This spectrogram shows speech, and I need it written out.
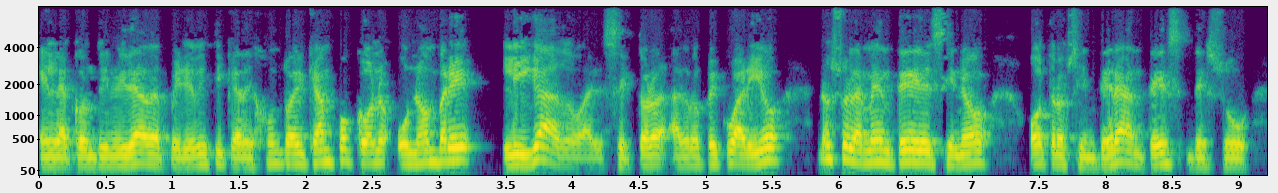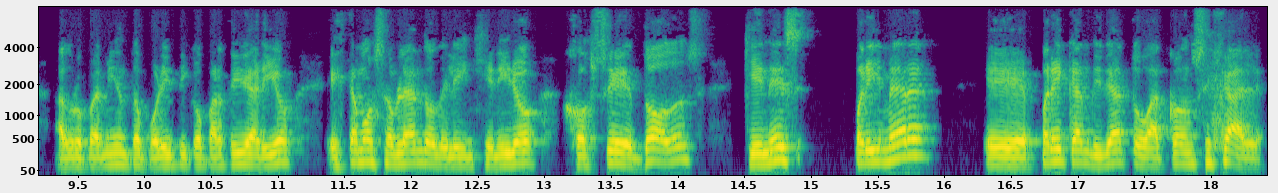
en la continuidad periodística de Junto al Campo con un hombre ligado al sector agropecuario, no solamente él, sino otros integrantes de su agrupamiento político partidario. Estamos hablando del ingeniero José Dodos, quien es primer eh, precandidato a concejal.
